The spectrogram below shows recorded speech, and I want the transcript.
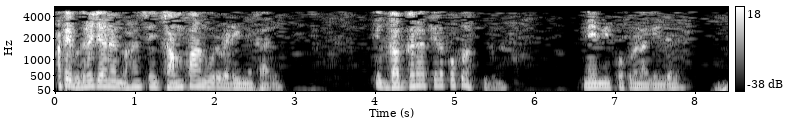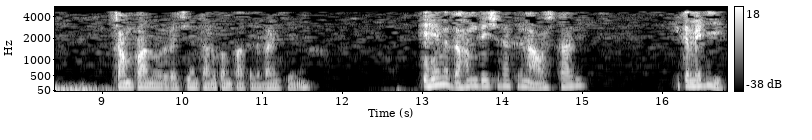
අපේ බුදුරජාණන් වහන්සේ චම්පා නුවර වැඩ ඉන්න කාලේ මේ ගග්ගරා කියලා පොකුණක් තිබුණා. මේ මේ පොකුණ ළඟ ඉඳලා චම්පානුවර වැසියන්ට අනුකම්පා කළ බණ කියනවා. එහෙම දහම් දේශනා කරන අවස්ථාවේ එක මෙඩියේ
